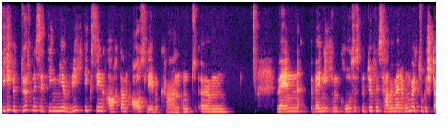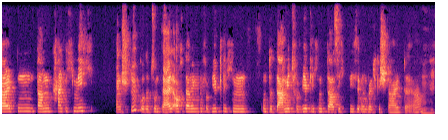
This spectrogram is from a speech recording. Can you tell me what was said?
die Bedürfnisse, die mir wichtig sind, auch dann ausleben kann. Und ähm, wenn, wenn ich ein großes Bedürfnis habe, meine Umwelt zu gestalten, dann kann ich mich ein Stück oder zum Teil auch darin verwirklichen und damit verwirklichen, dass ich diese Umwelt gestalte. Ja. Mhm.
